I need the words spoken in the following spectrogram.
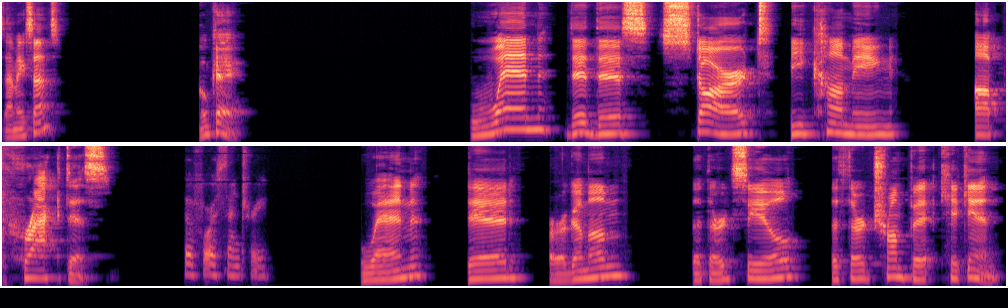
that make sense? Okay. When did this start becoming a practice? The fourth century. When did Pergamum, the third seal, the third trumpet kick in?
